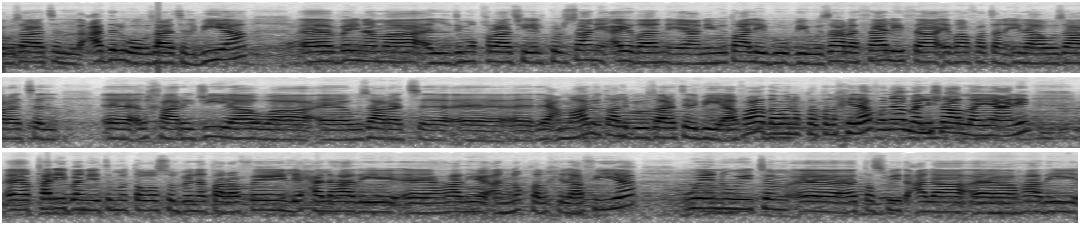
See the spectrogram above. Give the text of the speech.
وزارة العدل ووزارة البيئة. بينما الديمقراطي الكردستاني أيضا يعني يطالب بوزارة ثالثة إضافة إلى وزارة الخارجية ووزارة الأعمار يطالب بوزارة البيئة فهذا هو نقطة الخلاف ونأمل إن شاء الله يعني قريبا يتم التواصل بين الطرفين لحل هذه هذه النقطة الخلافية وإنه يتم التصويت على هذه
